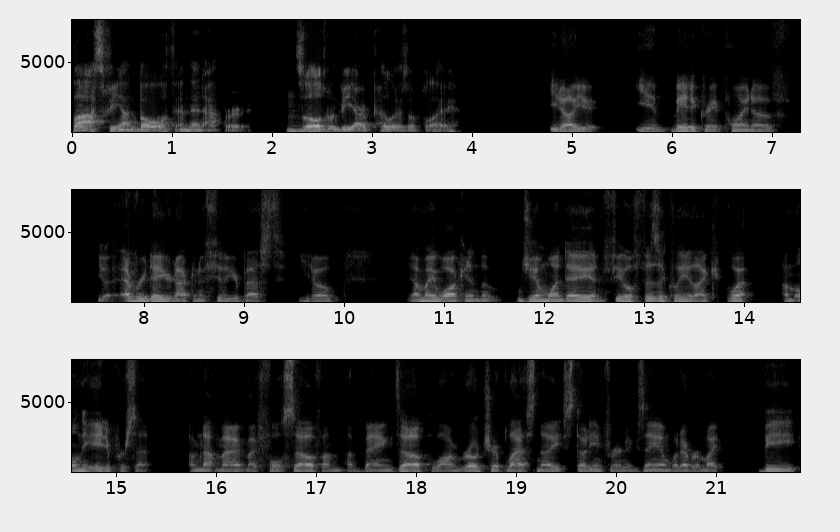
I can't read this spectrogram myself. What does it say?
philosophy on both, and then effort. Mm-hmm. So those would be our pillars of play. You know, you you made a great point of you know, every day you're not going to feel your best. You know, I might walk in the gym one day and feel physically like, what I'm only 80%. I'm not my my full self. I'm I'm banged up, long road trip last night, studying for an exam, whatever it might be.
